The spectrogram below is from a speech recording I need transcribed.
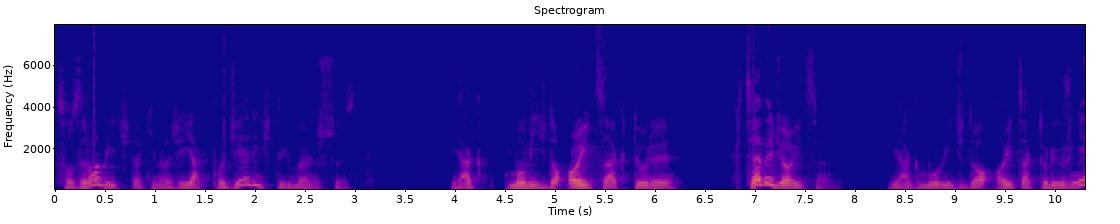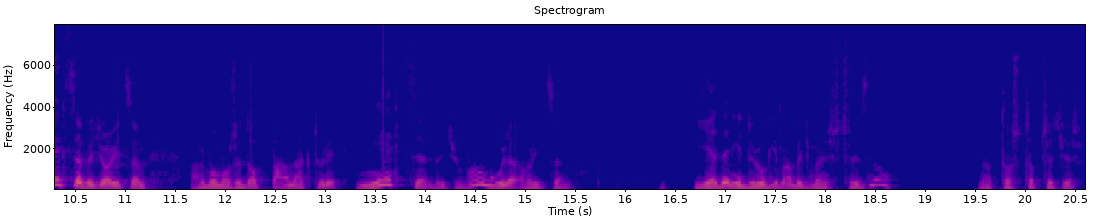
Co zrobić w takim razie? Jak podzielić tych mężczyzn? Jak mówić do ojca, który chce być ojcem? Jak mówić do ojca, który już nie chce być ojcem, albo może do pana, który nie chce być w ogóle ojcem. Jeden i drugi ma być mężczyzną? No toż to przecież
